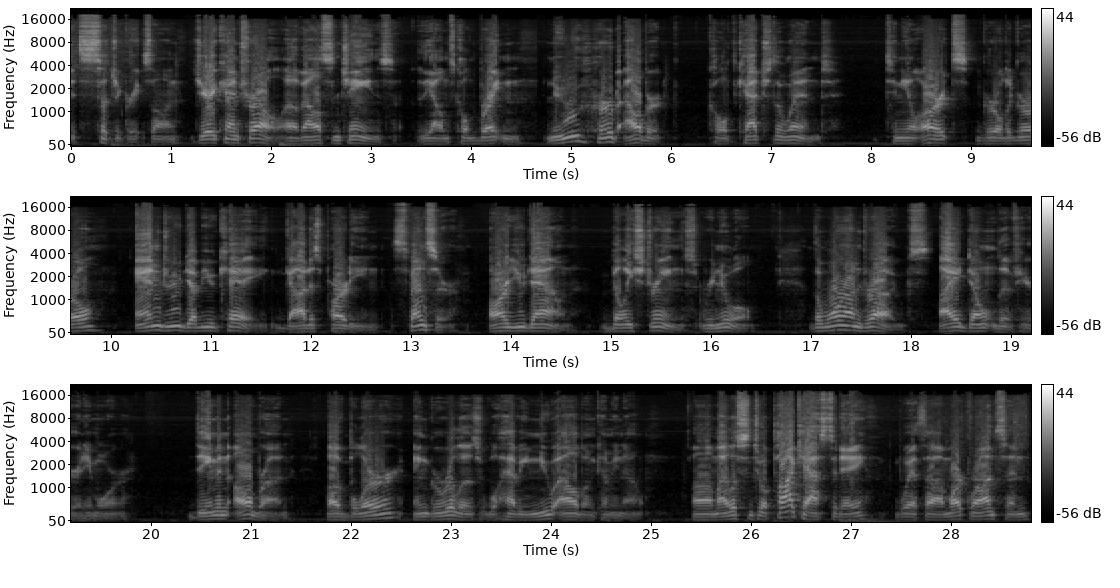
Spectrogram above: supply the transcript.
It's such a great song. Jerry Cantrell of Alice in Chains, the album's called Brighten. New Herb Alpert called Catch the Wind. Tenille Arts, Girl to Girl. Andrew W.K., God is Partying. Spencer, Are You Down? Billy Strings, Renewal. The War on Drugs, I Don't Live Here Anymore. Damon Albarn, of Blur and Gorillaz will have a new album coming out. Um, I listened to a podcast today with uh, Mark Ronson,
